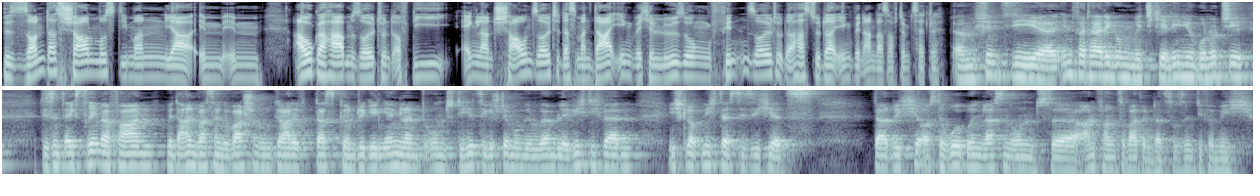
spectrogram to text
besonders schauen muss, die man ja im, im Auge haben sollte und auf die England schauen sollte, dass man da irgendwelche Lösungen finden sollte oder hast du da irgendwen anders auf dem Zettel? Ähm, ich finde die äh, Innenverteidigung mit Chiellini und Bonucci, die sind extrem erfahren, mit allen Wassern gewaschen und gerade das könnte gegen England und die hitzige Stimmung im Wembley wichtig werden. Ich glaube nicht, dass die sich jetzt dadurch aus der Ruhe bringen lassen und äh, anfangen zu wackeln. Dazu sind die für mich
